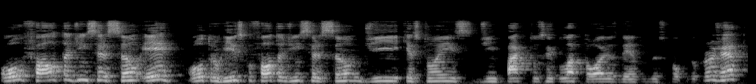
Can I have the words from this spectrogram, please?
ou falta de inserção e outro risco falta de inserção de questões de impactos regulatórios dentro do escopo do projeto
